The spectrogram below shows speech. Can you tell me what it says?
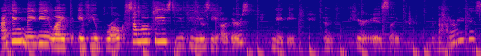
I think maybe like if you broke some of these, you can use the others, maybe. And here is like the battery, I guess.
